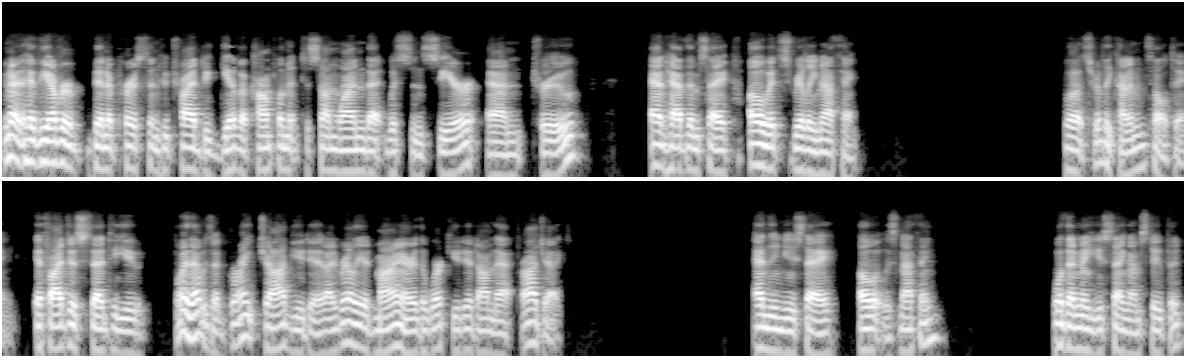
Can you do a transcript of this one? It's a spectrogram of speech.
You know, have you ever been a person who tried to give a compliment to someone that was sincere and true? and have them say, oh, it's really nothing. Well, it's really kind of insulting. If I just said to you, boy, that was a great job you did. I really admire the work you did on that project. And then you say, oh, it was nothing. Well, then are you saying I'm stupid?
